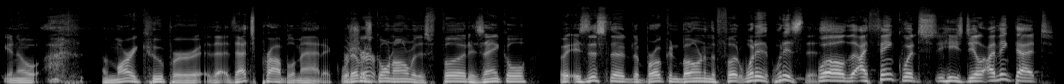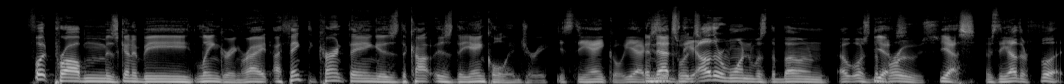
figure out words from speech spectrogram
you know, Amari Cooper, that, that's problematic. Whatever's sure. going on with his foot, his ankle is this the the broken bone in the foot? What is what is this? Well, I think what's he's dealing. I think that foot problem is going to be lingering, right? I think the current thing is the is the ankle injury. It's the ankle, yeah. And that's the other one was the bone. It uh, was the yes, bruise. Yes, it was the other foot.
